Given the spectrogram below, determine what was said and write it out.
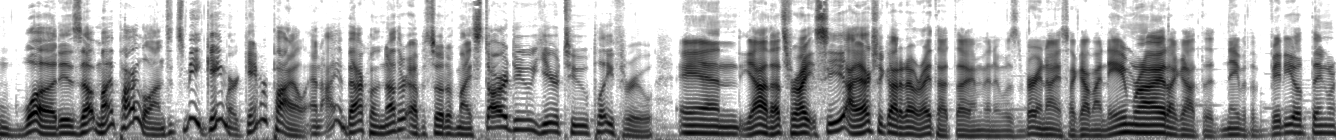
What is up, my pylons? It's me, Gamer, GamerPyle, and I am back with another episode of my Stardew Year 2 playthrough. And yeah, that's right. See, I actually got it out right that time, and it was very nice. I got my name right, I got the name of the video thing.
